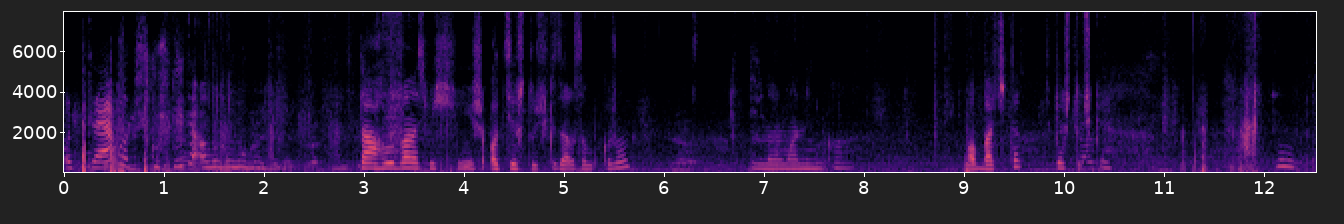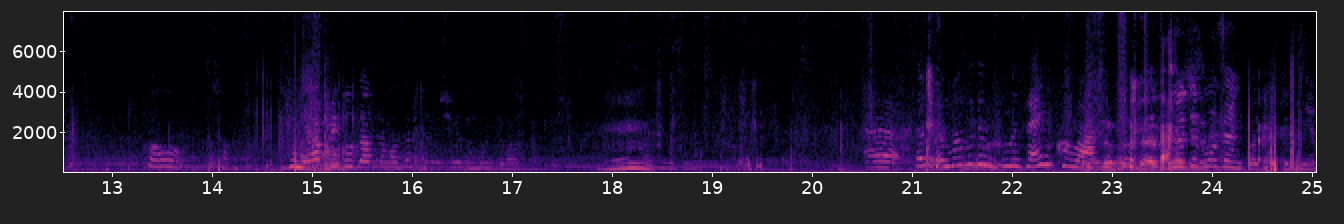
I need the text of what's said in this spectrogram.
Оце от скуштуйте, але воно буде. Так, голова найсмішніша. Оці штучки зараз вам покажу. Нормальненько. О, бачите, такі штучки. Я прийду завтра в магазин, тому що ви там будете вас. Е, ми будемо близенько лазити. Будете близенько, а тут ні.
